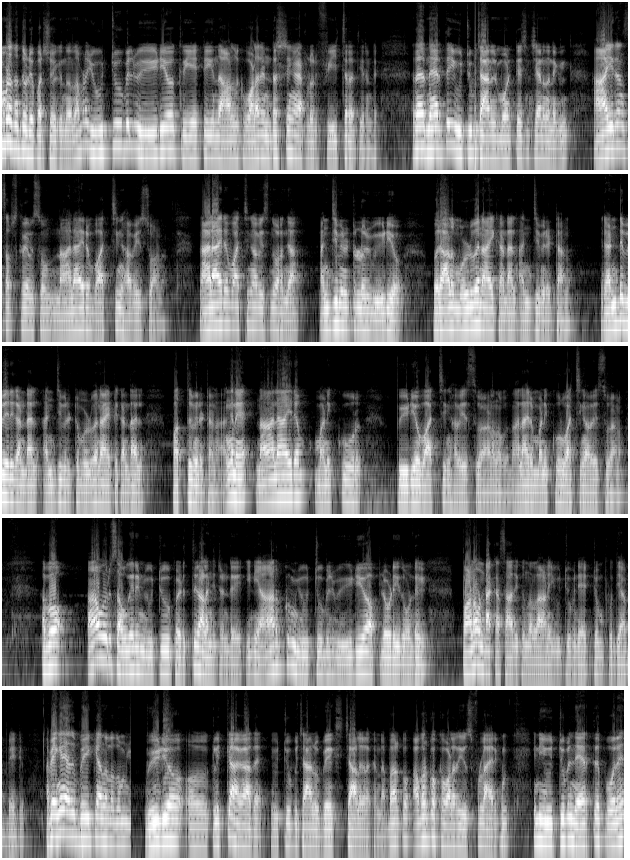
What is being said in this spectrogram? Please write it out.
നമ്മൾ ഇന്നത്തെ വീഡിയോ പരിശോധിക്കുന്നത് നമ്മുടെ യൂട്യൂബിൽ വീഡിയോ ക്രിയേറ്റ് ചെയ്യുന്ന ആളുകൾക്ക് വളരെ ഇൻട്രസ്റ്റിംഗ് ആയിട്ടുള്ള ഒരു ഫീച്ചർ എത്തിയിട്ടുണ്ട്. അതായത് നേരത്തെ യൂട്യൂബ് ചാനൽ മോണിറ്റേഷൻ ചെയ്യണമെന്നുണ്ടെങ്കിൽ ആയിരം സബ്സ്ക്രൈബേഴ്സും നാലായിരം വാച്ചിങ് ഹവേഴ്സും ആണ്. നാലായിരം വാച്ചിങ് ഹവേഴ്സ് എന്ന് പറഞ്ഞാൽ അഞ്ച് മിനിറ്റുള്ള ഒരു വീഡിയോ ഒരാൾ മുഴുവനായി കണ്ടാൽ അഞ്ച് മിനിറ്റാണ് രണ്ട് പേര് കണ്ടാൽ അഞ്ച് മിനിറ്റ് മുഴുവനായിട്ട് കണ്ടാൽ പത്ത് മിനിറ്റാണ് അങ്ങനെ നാലായിരം മണിക്കൂർ വീഡിയോ വാച്ചിങ് ഹവേഴ്സ് വേണം നമുക്ക്. നാലായിരം മണിക്കൂർ വാച്ചിങ് ഹവേഴ്സ് വേണം. അപ്പോൾ ആ ഒരു സൗകര്യം യൂട്യൂബ് എടുത്തു കളഞ്ഞിട്ടുണ്ട്. ഇനി ആർക്കും യൂട്യൂബിൽ വീഡിയോ അപ്ലോഡ് ചെയ്തുകൊണ്ട് പണം ഉണ്ടാക്കാൻ സാധിക്കും എന്നുള്ളതാണ് യൂട്യൂബിന്റെ ഏറ്റവും പുതിയ അപ്ഡേറ്റ്. അപ്പോൾ എങ്ങനെ അത് ഉപയോഗിക്കുക എന്നുള്ളതും വീഡിയോ ക്ലിക്കാകാതെ യൂട്യൂബ് ചാനൽ ഉപേക്ഷിച്ച ആളുകളൊക്കെ ഉണ്ട്. അപ്പോൾ അവർക്ക് അവർക്കൊക്കെ വളരെ യൂസ്ഫുൾ ആയിരിക്കും. ഇനി യൂട്യൂബിൽ നേരത്തെ പോലെ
